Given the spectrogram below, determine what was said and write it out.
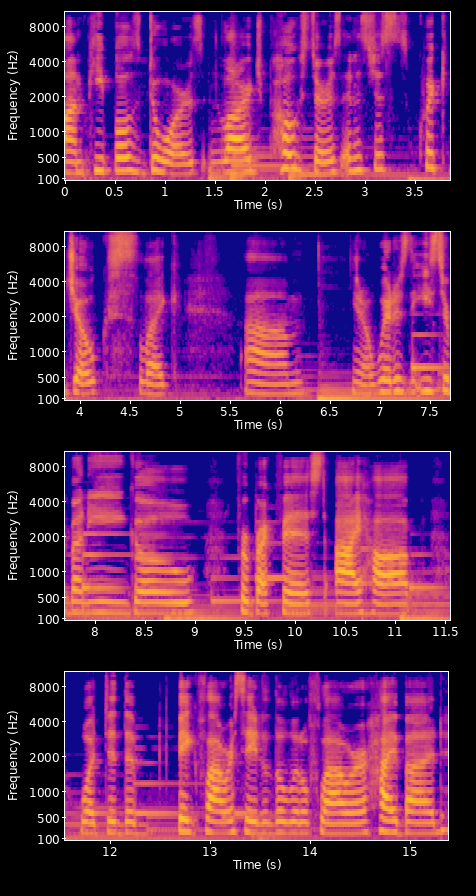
on people's doors large posters, and it's just quick jokes like, um, you know, where does the Easter Bunny go for breakfast? IHOP. What did the big flower say to the little flower? Hi, bud.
